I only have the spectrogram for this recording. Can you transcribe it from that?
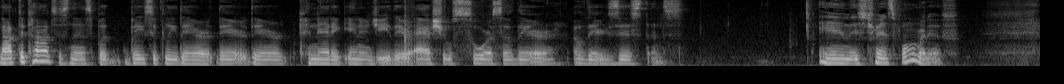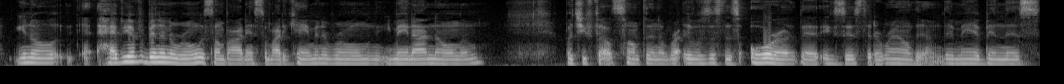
Not the consciousness, but basically their their their kinetic energy, their actual source of their of their existence. And it's transformative. You know, have you ever been in a room with somebody and somebody came in the room, you may not know them, but you felt something, it was just this aura that existed around them. There may have been this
